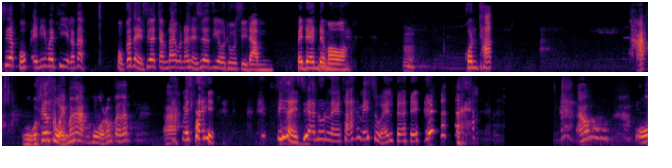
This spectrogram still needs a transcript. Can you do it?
เสื้อปุ๊บไอ้นี่ไว้พี่แล้วแบบ ผมก็ใส่เสื้อจำได้วันนั้นใส่เสื้อ CO2 สีดำไปเดินเดอะมอลล์อืมคนทัก ทักโอ้โหเสื้อสวยมากโอ้โหน้องเฟิร์สอะไม่ใช่ พี่ใส่เสื้อนุ่นเลยคะไม่สวยเลย เอ้าโอ้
